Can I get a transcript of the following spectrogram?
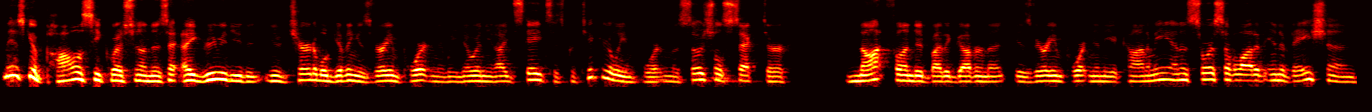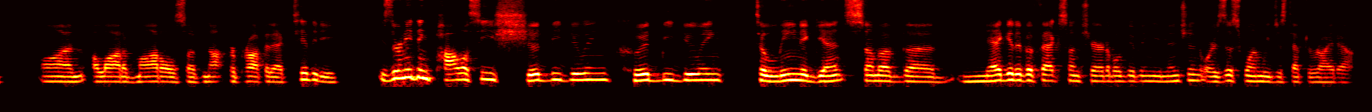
Let me ask you a policy question on this. I, I agree with you that you know, charitable giving is very important, and we know in the United States it's particularly important. The social sector, not funded by the government, is very important in the economy and a source of a lot of innovation on a lot of models of not-for-profit activity. Is there anything policy should be doing, could be doing to lean against some of the negative effects on charitable giving you mentioned, or is this one we just have to ride out?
